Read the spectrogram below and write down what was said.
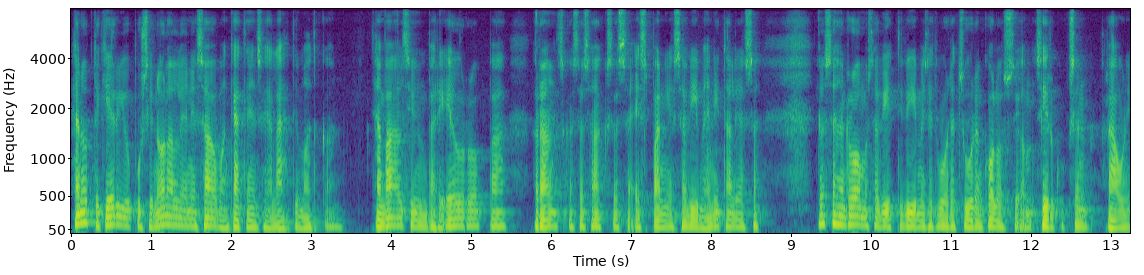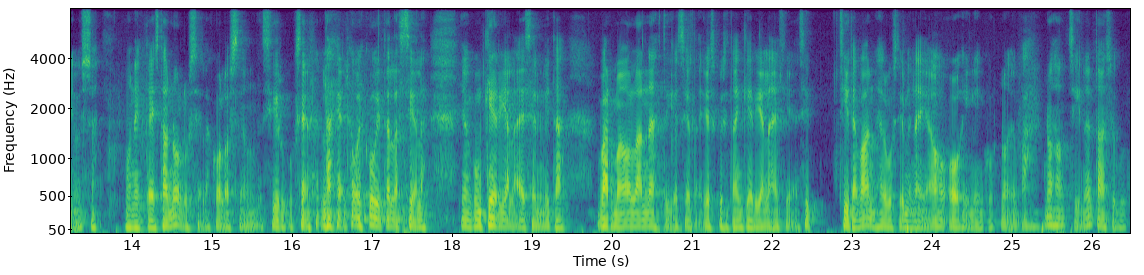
Hän otti kerjupussin olalleen ja sauvan käteensä ja lähti matkaan. Hän vaelsi ympäri Eurooppaa, Ranskassa, Saksassa, Espanjassa, viimein Italiassa, jossa hän Roomassa vietti viimeiset vuodet suuren Kolosseon sirkuksen raunioissa. Monet teistä on ollut siellä Kolosseon sirkuksen lähellä. Voi kuvitella siellä jonkun kerjäläisen, mitä varmaan ollaan nähty jo sieltä, joskus jotain kerjäläisiä. Sitten siitä vaan helposti menee ohi niin kuin noin vähän. No, siinä taas joku.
